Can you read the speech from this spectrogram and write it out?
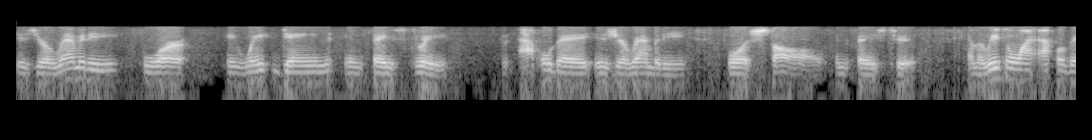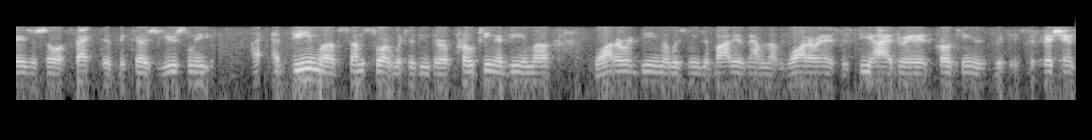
is your remedy for a weight gain in phase three. An apple day is your remedy for stall in phase two. And the reason why apple days are so effective because usually edema of some sort, which is either a protein edema, water edema, which means your body doesn't have enough water in it, it's dehydrated, protein is, is deficient.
